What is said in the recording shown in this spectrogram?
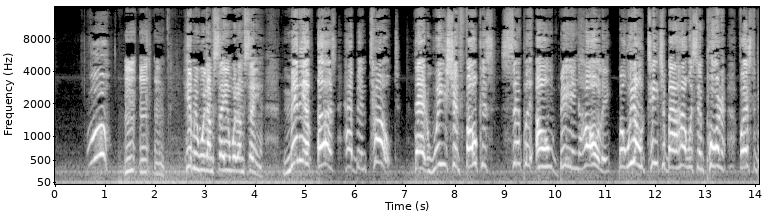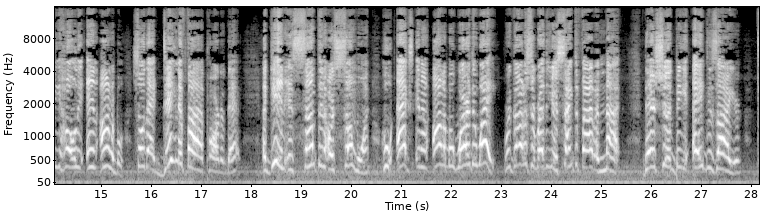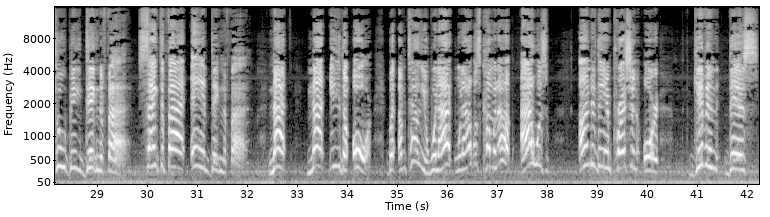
Ooh. Mm-mm-mm. Hear me when I'm saying what I'm saying. Many of us have been taught that we should focus simply on being holy, but we don't teach about how it's important for us to be holy and honorable. So that dignified part of that, again, is something or someone who acts in an honorable, worthy way. Regardless of whether you're sanctified or not, there should be a desire to be dignified, sanctified and dignified. Not, not either or. But I'm telling you, when I, when I was coming up, I was under the impression or given this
